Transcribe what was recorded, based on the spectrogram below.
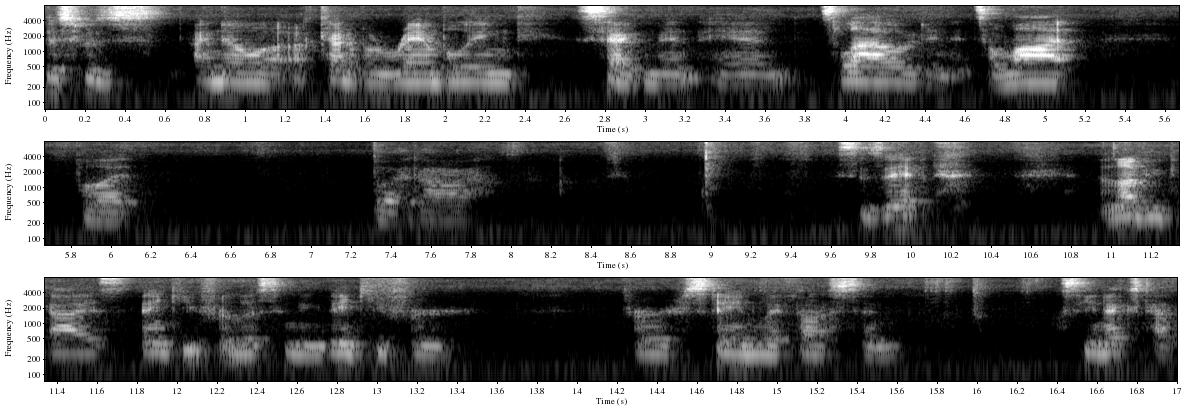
This was, I know, a, a kind of a rambling segment and it's loud and it's a lot, but but uh, this is it. I love you guys. Thank you for listening. Thank you for for staying with us and I'll see you next time.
